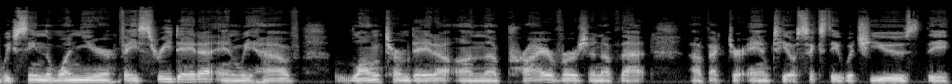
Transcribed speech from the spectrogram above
we've seen the one year phase three data and we have long term data on the prior version of that uh, vector AMT060, which used the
